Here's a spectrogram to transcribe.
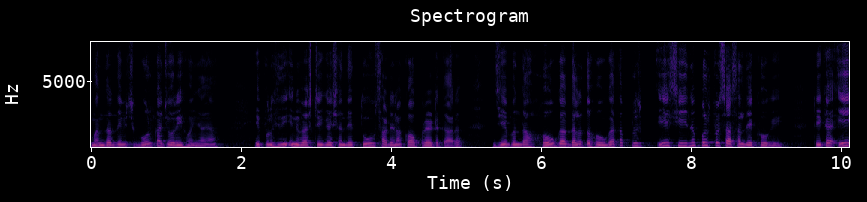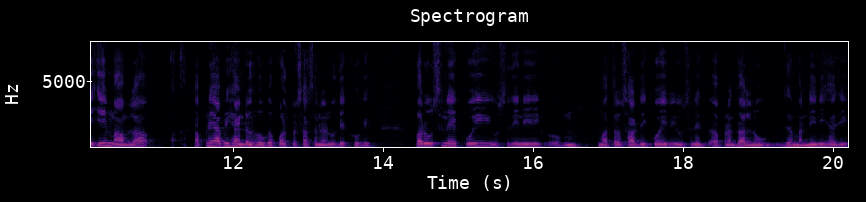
ਮੰਦਿਰ ਦੇ ਵਿੱਚ ਗੋਲਕਾਂ ਚੋਰੀ ਹੋਈਆਂ ਆ। ਇਹ ਪੁਲਿਸ ਦੀ ਇਨਵੈਸਟੀਗੇਸ਼ਨ ਦੇ ਤੂੰ ਸਾਡੇ ਨਾਲ ਕੋਆਪਰੇਟ ਕਰ। ਜੇ ਬੰਦਾ ਹੋਊਗਾ, ਗਲਤ ਹੋਊਗਾ ਤਾਂ ਪੁਲਿਸ, ਇਹ ਚੀਜ਼ ਨੂੰ ਪੁਲਿਸ ਪ੍ਰਸ਼ਾਸਨ ਦੇਖੋਗੀ। ਠੀਕ ਹੈ ਇਹ ਇਹ ਮਾਮਲਾ ਆਪਣੇ ਆਪ ਹੀ ਹੈਂਡਲ ਹੋਊਗਾ, ਪੁਲਿਸ ਪ੍ਰਸ਼ਾਸਨ ਇਹਨੂੰ ਦੇਖੋਗੀ। ਪਰ ਉਸਨੇ ਕੋਈ ਉਸ ਦੀ ਨਹੀਂ ਮਤਲਬ ਸਾਡੀ ਕੋਈ ਵੀ ਉਸਨੇ ਆਪਣਾ ਗੱਲ ਨੂੰ ਜ ਮੰਨੀ ਨਹੀਂ ਹੈਗੀ।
